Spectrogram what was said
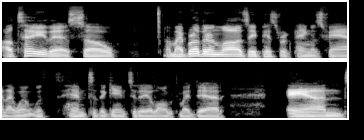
I'll tell you this. So, uh, my brother in law is a Pittsburgh Penguins fan. I went with him to the game today along with my dad, and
